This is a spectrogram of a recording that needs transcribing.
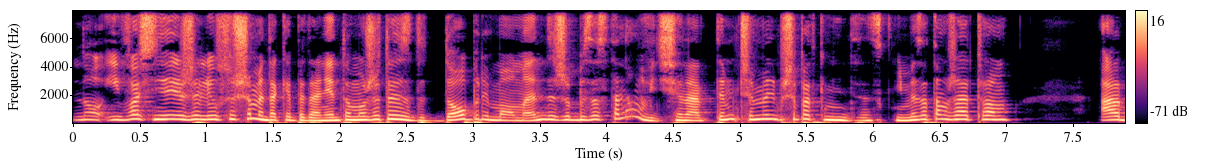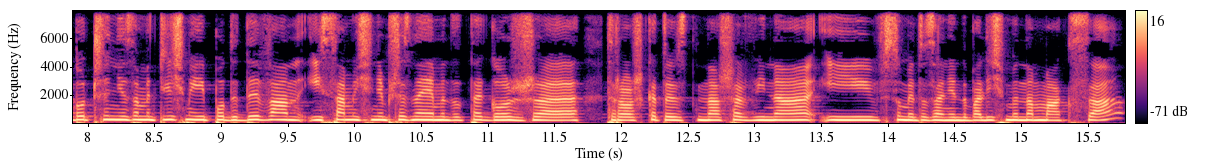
No i właśnie jeżeli usłyszymy takie pytanie, to może to jest dobry moment, żeby zastanowić się nad tym, czy my przypadkiem nie tęsknimy za tą rzeczą, albo czy nie zamytliśmy jej pod dywan i sami się nie przyznajemy do tego, że troszkę to jest nasza wina i w sumie to zaniedbaliśmy na maksa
